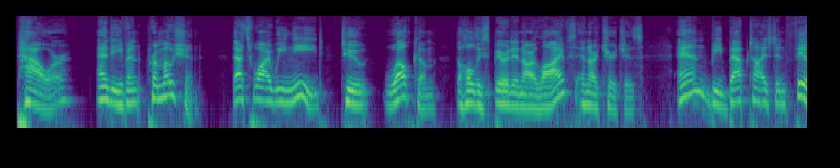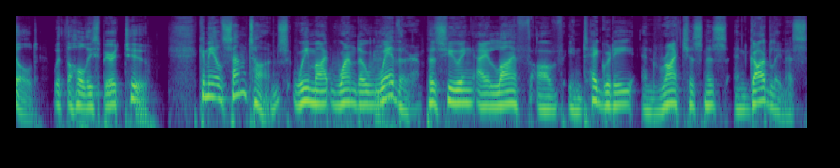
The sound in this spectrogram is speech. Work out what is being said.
power, and even promotion. That's why we need to welcome the Holy Spirit in our lives and our churches and be baptized and filled with the Holy Spirit too. Kameel, sometimes we might wonder whether pursuing a life of integrity and righteousness and godliness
